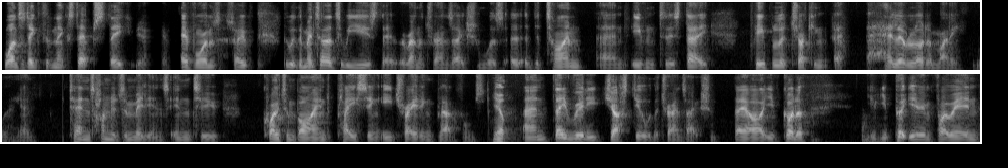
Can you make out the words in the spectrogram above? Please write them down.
Once I take it to the next steps, they you know, everyone's so the, the, mentality we used there around the transaction was at, at, the time and even to this day, people are chucking a, a hell of a lot of money, you know, tens, hundreds of millions into quote and bind placing e-trading platforms. Yep. And they really just deal with the transaction. They are you've got to you, you put your info in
